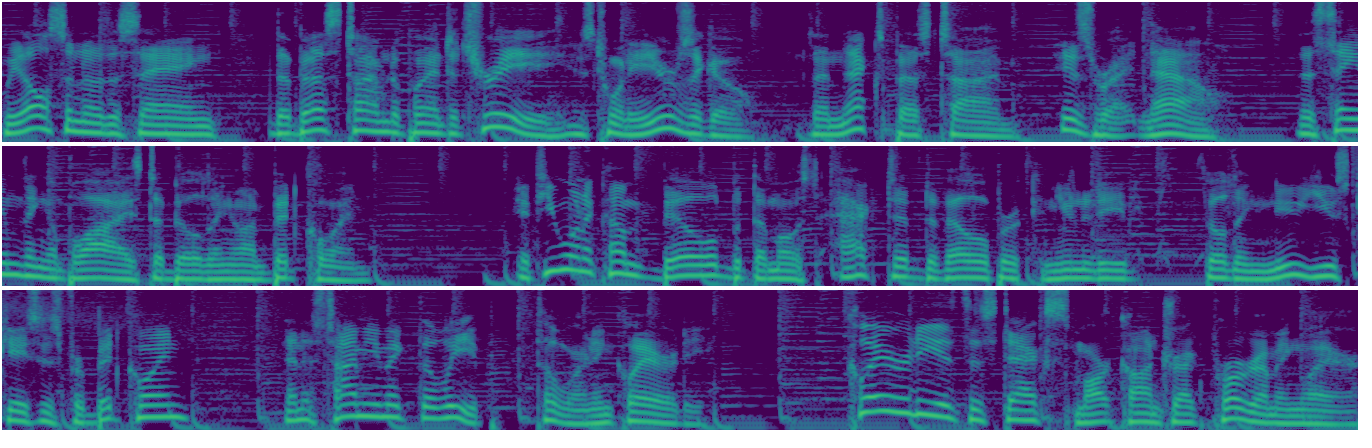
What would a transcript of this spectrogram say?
We also know the saying, the best time to plant a tree is 20 years ago, the next best time is right now. The same thing applies to building on Bitcoin. If you want to come build with the most active developer community building new use cases for Bitcoin, then it's time you make the leap to learning Clarity. Clarity is the Stack's smart contract programming layer,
